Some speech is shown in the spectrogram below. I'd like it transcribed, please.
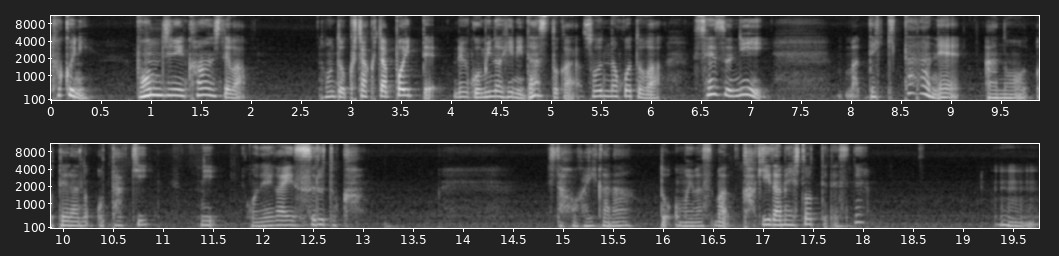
特に凡字に関しては、本当くちゃくちゃっぽいって、ね、ゴミの日に出すとか、そんなことはせずに、まあ、できたらね、あの、お寺のお滝にお願いするとか、した方がいいかなと思います。まあ、書きだめしとってですね。うん、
